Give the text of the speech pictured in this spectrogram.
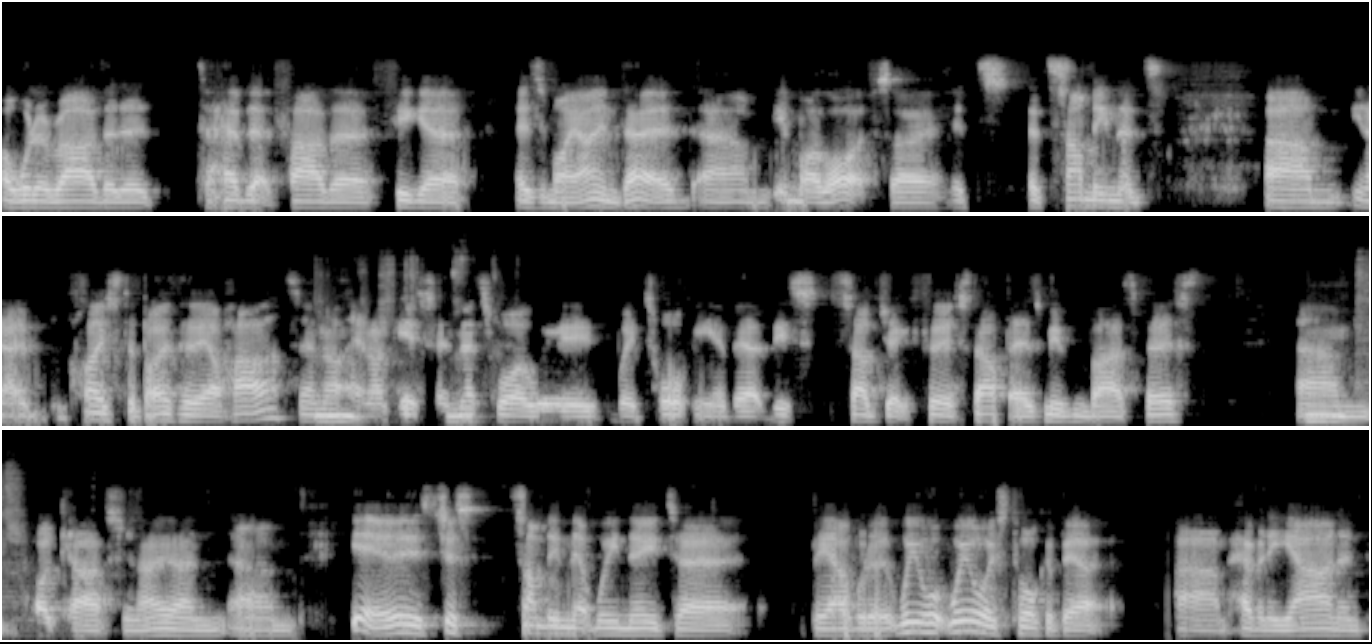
I would have rather to, to have that father figure as my own dad um, in my life. So it's it's something that's um, you know close to both of our hearts, and mm. I, and I guess and that's why we're we're talking about this subject first up as Moving Bars first um, mm. podcast. You know, and um, yeah, it's just something that we need to be able to. We we always talk about um, having a yarn and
